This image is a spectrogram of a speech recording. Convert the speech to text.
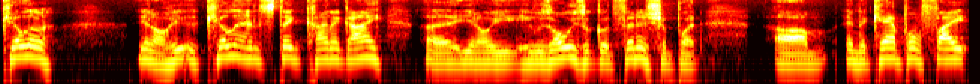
killer, you know, he, killer instinct kind of guy. Uh, you know, he, he was always a good finisher, but um, in the Campbell fight,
